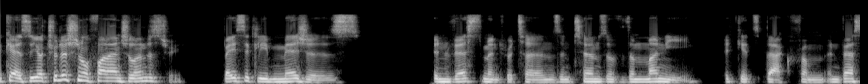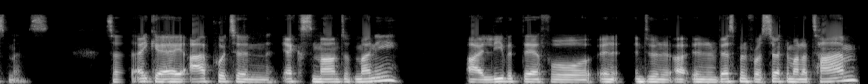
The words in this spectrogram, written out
Okay, so your traditional financial industry basically measures investment returns in terms of the money it gets back from investments. So, aka, I put in X amount of money, I leave it there for in, into an, uh, an investment for a certain amount of time,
